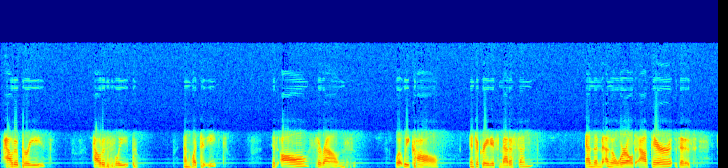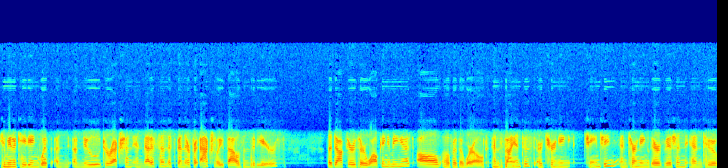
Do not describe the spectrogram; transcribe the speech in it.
how to breathe, how to sleep, and what to eat. It all surrounds what we call integrative medicine and the, and the world out there that is communicating with a, a new direction in medicine that's been there for actually thousands of years the doctors are welcoming it all over the world, and scientists are turning, changing and turning their vision into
